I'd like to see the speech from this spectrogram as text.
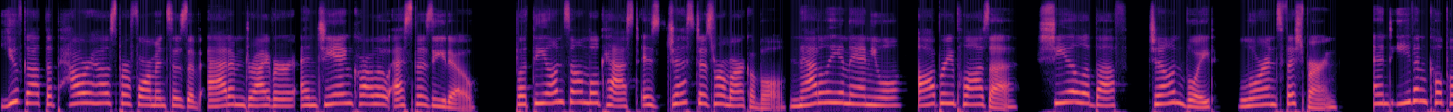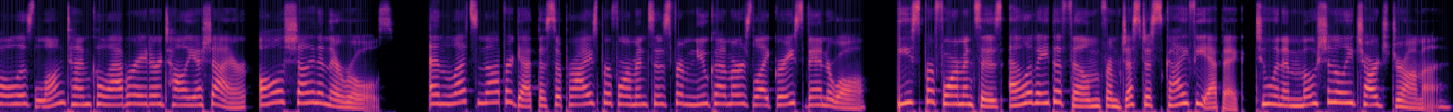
You've got the powerhouse performances of Adam Driver and Giancarlo Esposito, but the ensemble cast is just as remarkable. Nathalie Emmanuel, Aubrey Plaza, Shia LaBeouf, Jon Voight, Laurence Fishburne, and even Coppola's longtime collaborator Talia Shire all shine in their roles. And let's not forget the surprise performances from newcomers like Grace VanderWaal. These performances elevate the film from just a sci-fi epic to an emotionally charged drama.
